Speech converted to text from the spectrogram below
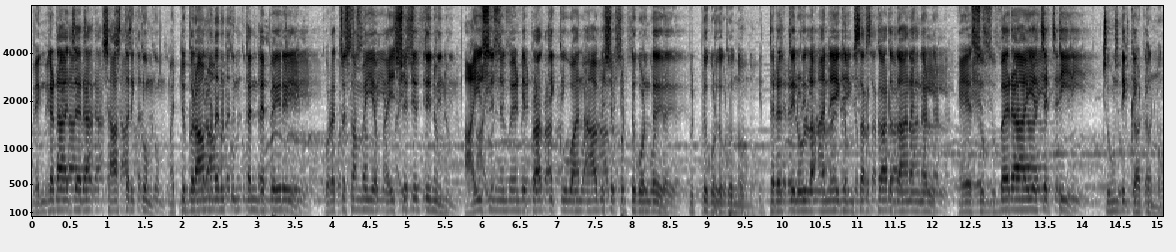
വെങ്കടാചര ശാസ്ത്രിക്കും മറ്റു ബ്രാഹ്മണർക്കും തന്റെ പേരിൽ കുറച്ചു സമയം ഐശ്വര്യത്തിനും ആയുസ്സിനും വേണ്ടി പ്രാർത്ഥിക്കുവാൻ ആവശ്യപ്പെട്ടുകൊണ്ട് വിട്ടുകൊടുക്കുന്നു. ഇത്തരത്തിലുള്ള അനേകം സർക്കാർ ദാനങ്ങൾ എ സുബ്ബരായ ചെട്ടി ചൂണ്ടിക്കാട്ടുന്നു.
